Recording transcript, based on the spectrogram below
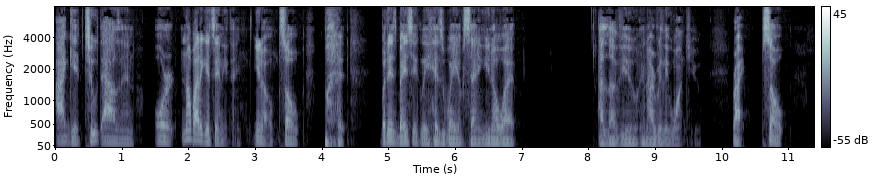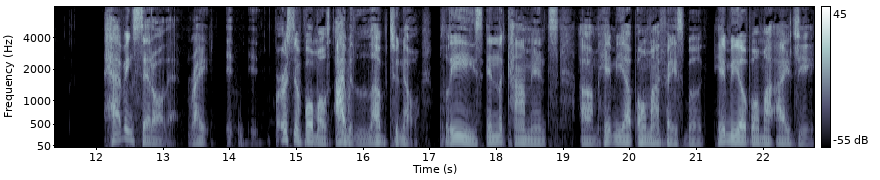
I get two thousand or nobody gets anything. You know. So, but but it's basically his way of saying, you know what I love you and I really want you. Right. So, having said all that, right? It, it, first and foremost, I would love to know. Please, in the comments, um, hit me up on my Facebook, hit me up on my IG.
